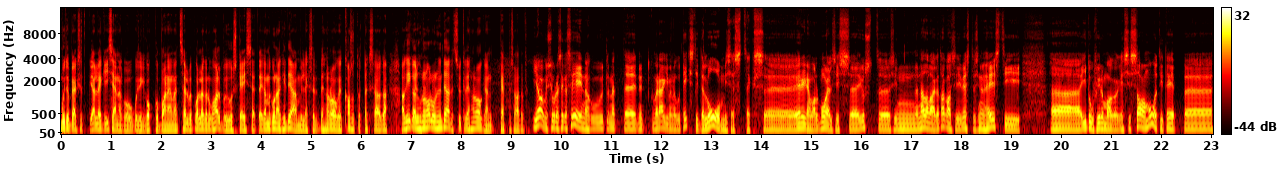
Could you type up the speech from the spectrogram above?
muidu peaksid jällegi ise nagu kuidagi kokku panema, et seal võib olla ka nagu halbu use case'e, et ega me kunagi ei tea, milleks seda tehnoloogiat kasutatakse, aga, aga igal juhul on oluline teada, et niisugune tehnoloogia on kättesaadav. ja kusjuures ega see nagu ütleme, et eh, nüüd, kui me räägime nagu tekstide loomisest, eks eh, erineval moel, siis eh, just siin nädal aega tagasi vestlesin ühe Eesti äh, idufirmaga, kes siis samamoodi teeb äh,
